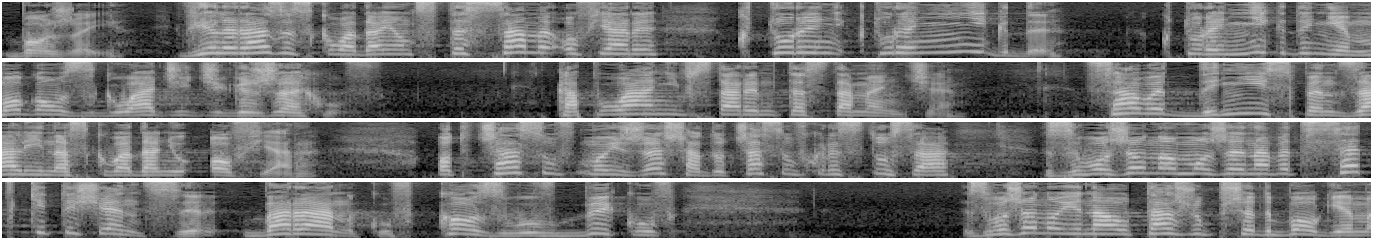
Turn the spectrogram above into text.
Bożej, wiele razy składając te same ofiary, które, które nigdy, które nigdy nie mogą zgładzić grzechów. Kapłani w Starym Testamencie całe dni spędzali na składaniu ofiar. Od czasów Mojżesza do czasów Chrystusa złożono może nawet setki tysięcy baranków, kozłów, byków. Złożono je na ołtarzu przed Bogiem,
